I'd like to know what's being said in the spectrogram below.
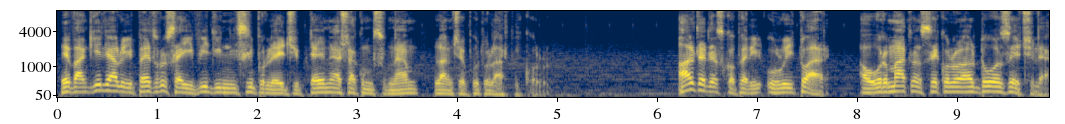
Evanghelia lui Petru s-a ivit din nisipurile egiptene, așa cum spuneam la începutul articolului. Alte descoperiri uluitoare au urmat în secolul al XX-lea.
